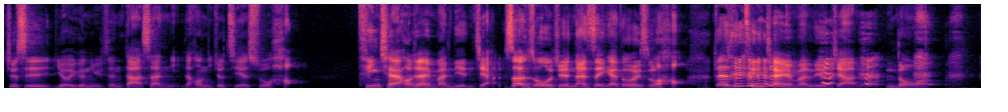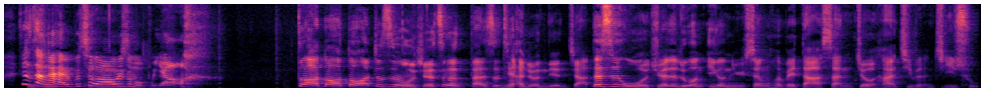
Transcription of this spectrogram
就是有一个女生搭讪你，然后你就直接说好，听起来好像也蛮廉价的。虽然说我觉得男生应该都会说好，但是听起来也蛮廉价的，你懂吗？这长得还不错啊，为什么不要？对啊，对啊，对啊，就是我觉得这个男生听起来就很廉价。但是我觉得，如果一个女生会被搭讪，就有她基本的基础，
